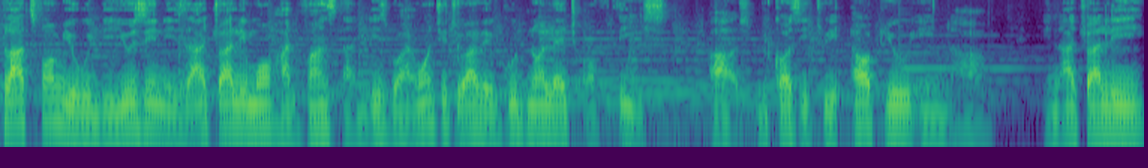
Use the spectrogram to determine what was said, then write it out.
platform you will be using is actually more advanced than this but i want you to have a good knowledge of this uh, because it will help you in uh, in actually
